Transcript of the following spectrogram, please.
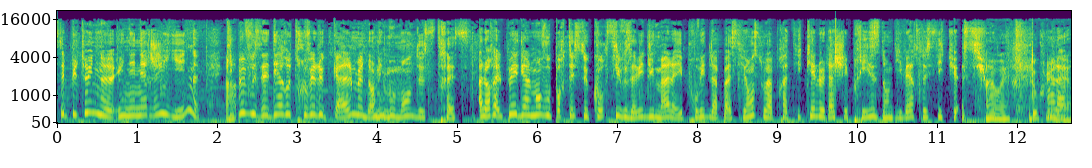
c'est plutôt une, une énergie yin qui Ah. peut vous aider à retrouver le calme dans les moments de stress. Alors, elle peut également vous porter secours si vous avez du mal à éprouver de la patience ou à pratiquer le lâcher prise dans diverses situations. Ah ouais. Donc Voilà.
